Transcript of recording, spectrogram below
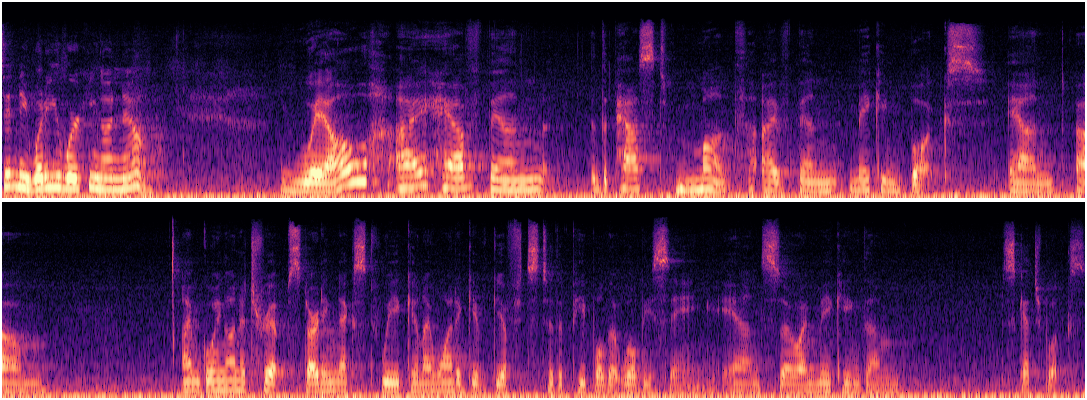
Sidne, what are you working on now? Well, I have been, the past month, I've been making books. And um, I'm going on a trip starting next week, and I want to give gifts to the people that we'll be seeing. And so I'm making them sketchbooks.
